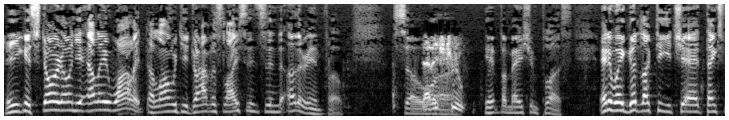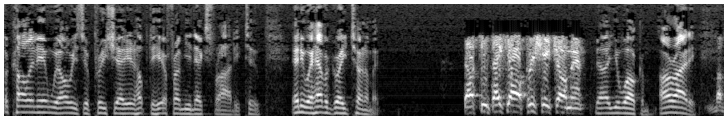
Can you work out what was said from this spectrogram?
And you can store it on your LA wallet along with your driver's license and other info. So That is uh, true. Information plus. Anyway, good luck to you, Chad. Thanks for calling in. We always appreciate it. Hope to hear from you next Friday too. Anyway, have a great tournament. That's too. Thank y'all. Appreciate y'all, man. Uh, you're welcome. All righty. Bye.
